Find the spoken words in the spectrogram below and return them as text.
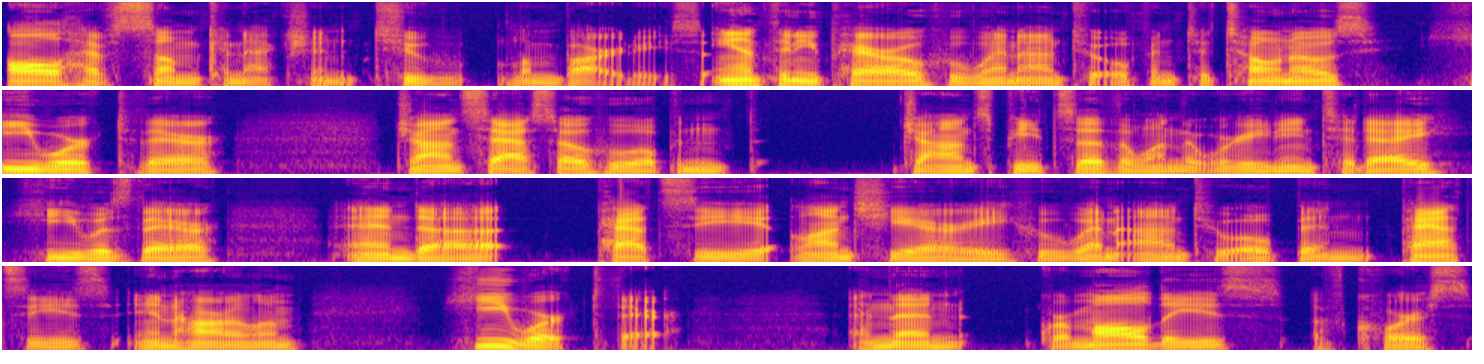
all have some connection to Lombardi's. Anthony Pero, who went on to open Totonno's, he worked there. John Sasso, who opened John's Pizza, the one that we're eating today, he was there. And uh, Patsy Lancieri, who went on to open Patsy's in Harlem, he worked there. And then Grimaldi's, of course,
